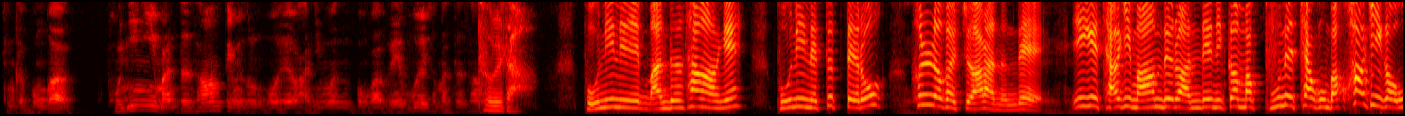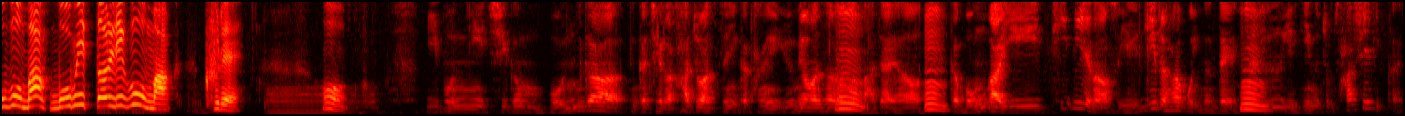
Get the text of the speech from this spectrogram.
그러니까 뭔가 본인이 만든 상황 때문에 그런 거예요? 아니면 뭔가 외부에서 만든 상황? 둘 다. 본인이 만든 상황에 본인의 뜻대로 흘러갈 줄 알았는데 이게 자기 마음대로 안 되니까 막 분에 차고 막 화기가 오고 막 몸이 떨리고 막 그래. 어. 이분이 지금 뭔가 그러니까 제가 가져왔으니까 당연히 유명한 사람은 음. 맞아요. 음. 그러니까 뭔가 이 TV에 나와서 얘기를 하고 있는데 음. 그 얘기는 좀 사실일까요?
